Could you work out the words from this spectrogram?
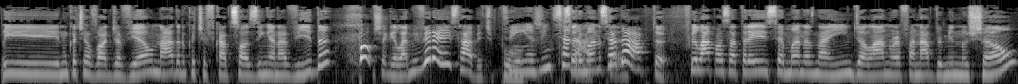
E nunca tinha voado de avião, nada, nunca tinha ficado sozinha na vida. Pô, cheguei lá e me virei, sabe? Tipo, Sim, a gente se o ser humano se adapta. adapta. Fui lá passar três semanas na Índia, lá no orfanato, dormindo no chão,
